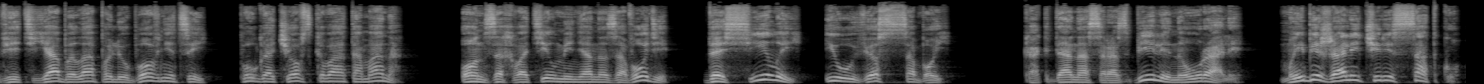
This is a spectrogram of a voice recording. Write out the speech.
Ведь я была полюбовницей пугачевского атамана. Он захватил меня на заводе, да силой и увез с собой. Когда нас разбили на Урале, мы бежали через садку,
